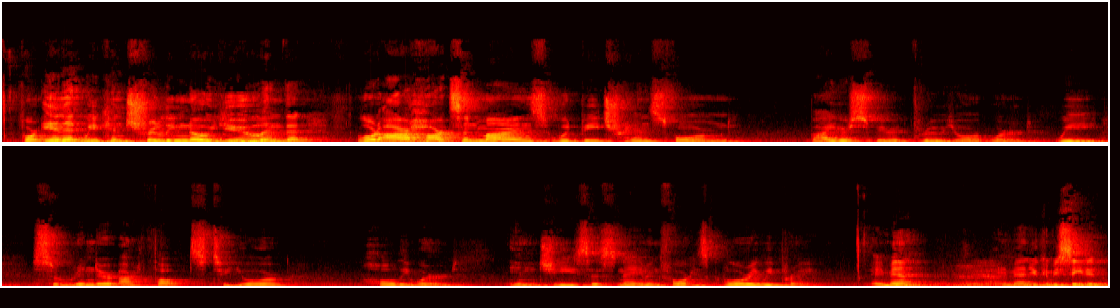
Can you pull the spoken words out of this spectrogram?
For in it we can truly know you, and that, Lord, our hearts and minds would be transformed by your Spirit through your word. We surrender our thoughts to your holy word. In Jesus' name and for his glory we pray. Amen. Amen. Amen. You can be seated.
